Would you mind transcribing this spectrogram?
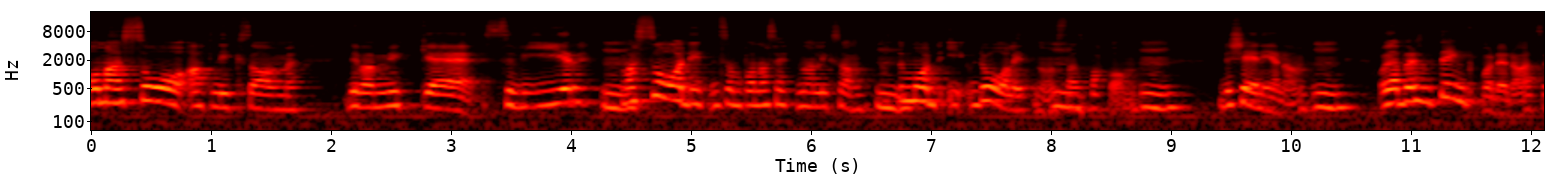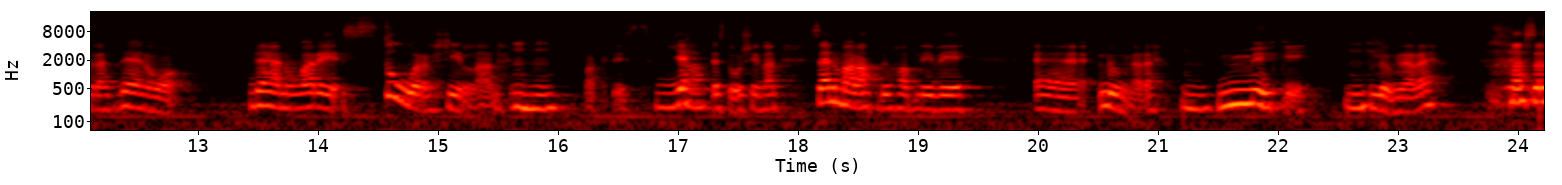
och man såg att liksom det var mycket svir. Mm. Man såg det liksom på något sätt någon liksom, att du mådde i, dåligt någonstans bakom. Mm. Det sken igenom. Mm. Och jag började som tänka på det då, att, sådär, att det är nog det har nog varit stor skillnad Mhm. faktiskt. Jättestor skillnad. Sen bara att du har blivit eh, lugnare. Mm. Mycket lugnare. Alltså,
